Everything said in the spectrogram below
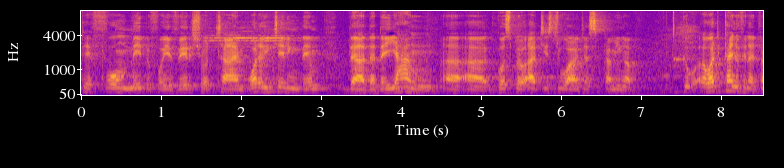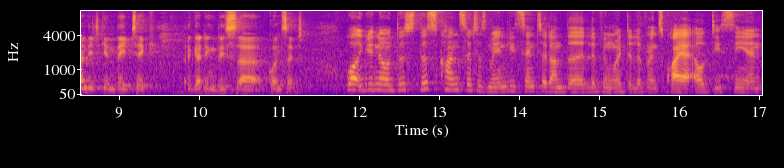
perform maybe for a very short time? What are you telling them, the, the, the young uh, uh, gospel artists who are just coming up? What kind of an advantage can they take regarding this uh, concert? Well, you know, this, this concert is mainly centered on the Living Word Deliverance Choir LDC, and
